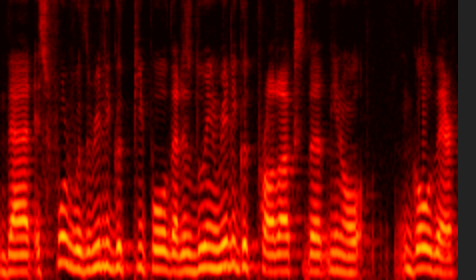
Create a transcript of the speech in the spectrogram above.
that is full with really good people, that is doing really good products, that, you know, go there.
